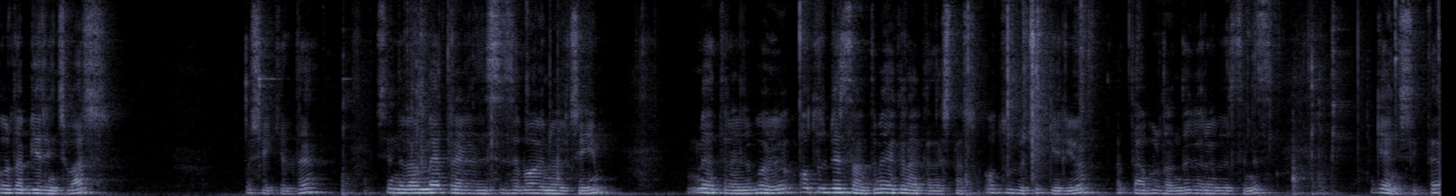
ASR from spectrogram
Burada 1 inç var. Bu şekilde. Şimdi ben metreyle de size boyunu ölçeyim. Metreli boyu 31 santime yakın arkadaşlar. 30,5 geliyor. Hatta buradan da görebilirsiniz. Genişlikte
